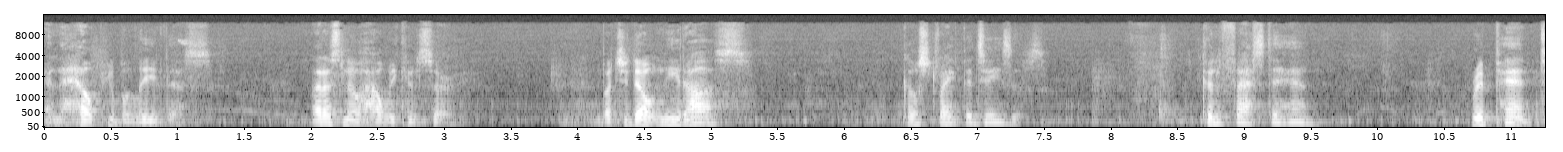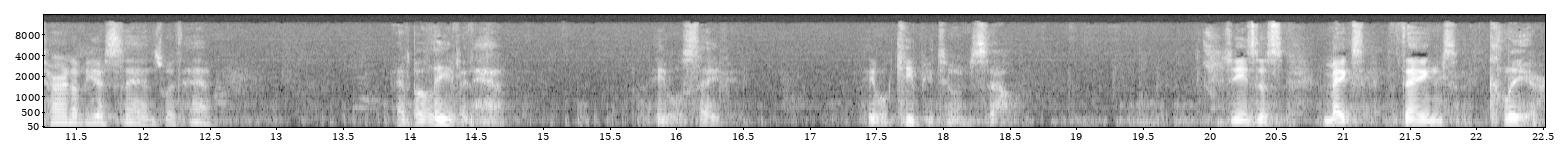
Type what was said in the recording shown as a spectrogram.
and to help you believe this. Let us know how we can serve you. But you don't need us. Go straight to Jesus. Confess to Him. Repent. Turn of your sins with Him. And believe in Him. He will save you. He will keep you to himself. Jesus makes things clear.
